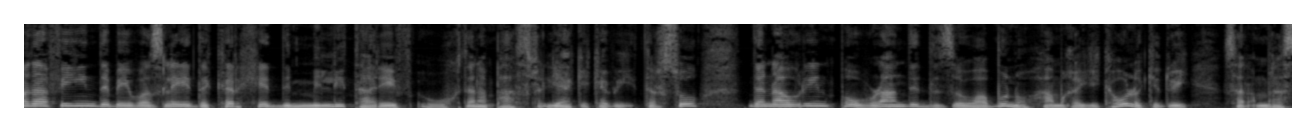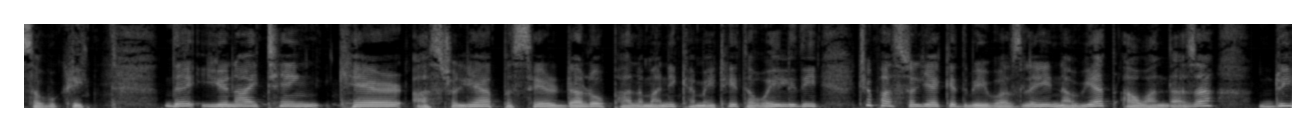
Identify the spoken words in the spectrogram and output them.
مدافعین د بیوزلۍ د کرخې د ملي تعریف غوښتنه په استرالیا کې کوي ترڅو د ناورین په وړاندې د ځوابونو همغږي کولو کې دوی سره مرسته وکړي د یونایټینګ کیر استرالیا په سیر ډلو پارلماني کمیټې ته ویل دي چې په استرالیا کې د بیوزلۍ نوعیت او اندازه دوی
